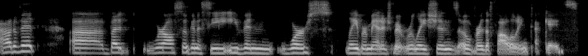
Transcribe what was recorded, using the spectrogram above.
out of it. Uh, but we're also going to see even worse labor management relations over the following decades.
